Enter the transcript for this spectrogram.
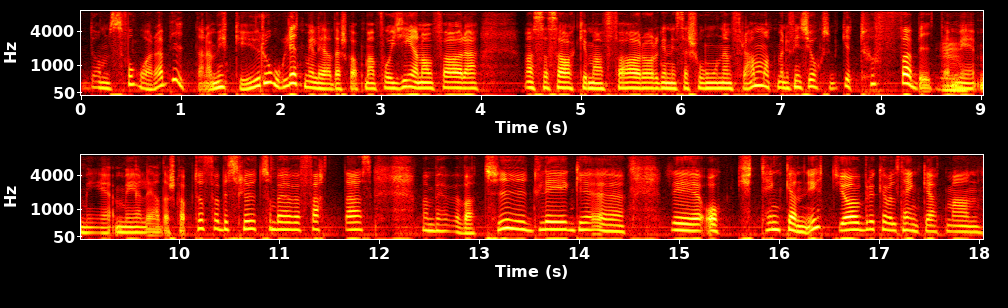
de svåra bitarna. Mycket är ju roligt med ledarskap. Man får genomföra massa saker, man för organisationen framåt. Men det finns ju också mycket tuffa bitar mm. med, med, med, ledarskap. Tuffa beslut som behöver fattas. Man behöver vara tydlig eh, och tänka nytt. Jag brukar väl tänka att man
